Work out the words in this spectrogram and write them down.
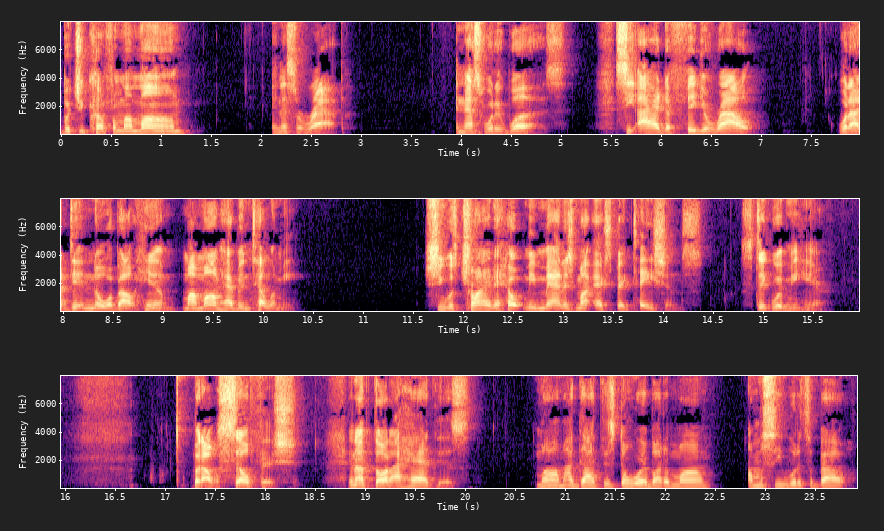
But you come from my mom, and that's a wrap. And that's what it was. See, I had to figure out what I didn't know about him. My mom had been telling me. She was trying to help me manage my expectations. Stick with me here. But I was selfish. And I thought I had this. Mom, I got this. Don't worry about it, mom. I'm going to see what it's about.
